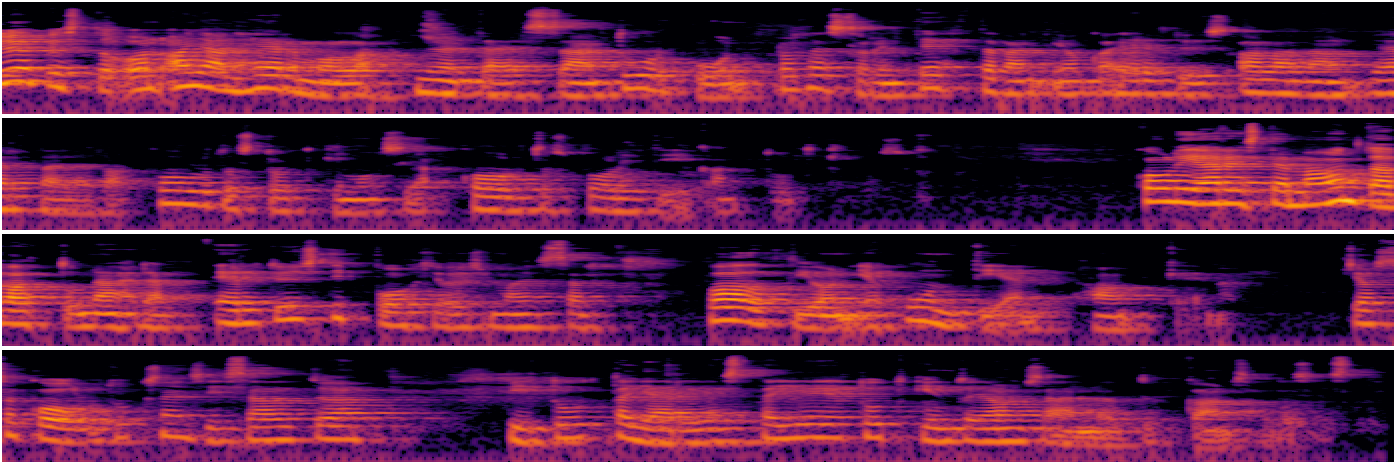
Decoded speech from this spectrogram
Yliopisto on ajan hermolla myöntäessään Turkuun professorin tehtävän, jonka erityisalana on vertaileva koulutustutkimus ja koulutuspolitiikan tutkimus. Koulujärjestelmä on tavattu nähdä erityisesti Pohjoismaissa valtion ja kuntien hankkeena, jossa koulutuksen sisältöä, pituutta, järjestäjiä ja tutkintoja on säännelty kansallisesti.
